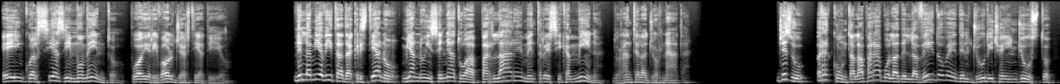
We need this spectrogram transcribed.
e in qualsiasi momento puoi rivolgerti a Dio. Nella mia vita da cristiano mi hanno insegnato a parlare mentre si cammina durante la giornata. Gesù racconta la parabola della vedova e del giudice ingiusto,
